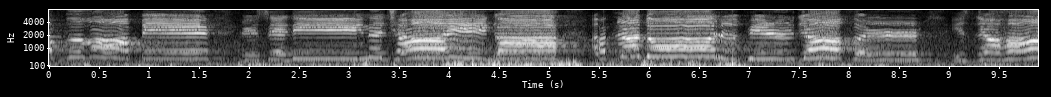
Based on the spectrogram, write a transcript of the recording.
افغاں پہ پھر سے دین چھائے گا اپنا دور پھر جعفر اس جہاں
